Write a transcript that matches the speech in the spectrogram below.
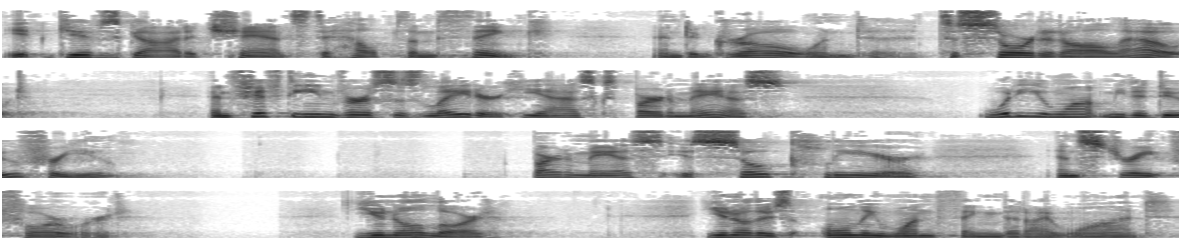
it gives God a chance to help them think and to grow and to, to sort it all out. And 15 verses later, he asks Bartimaeus, What do you want me to do for you? Bartimaeus is so clear and straightforward. You know, Lord, you know there's only one thing that I want.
